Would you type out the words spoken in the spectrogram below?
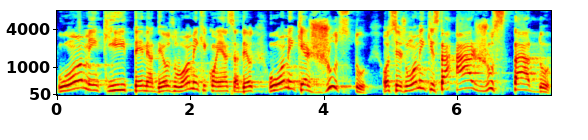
o homem que teme a Deus, o homem que conhece a Deus, o homem que é justo, ou seja, um homem que está ajustado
